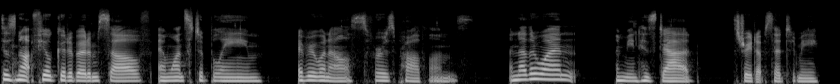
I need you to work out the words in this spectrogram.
does not feel good about himself and wants to blame everyone else for his problems. Another one, I mean, his dad straight up said to me,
